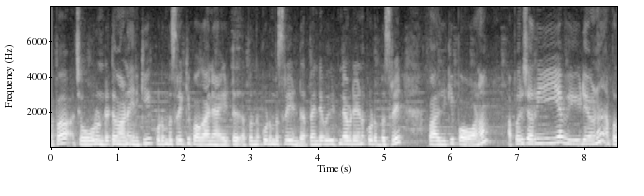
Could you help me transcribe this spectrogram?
അപ്പോൾ ചോറുണ്ടിട്ട് വേണം എനിക്ക് കുടുംബശ്രീക്ക് പോകാനായിട്ട്. അപ്പോൾ ഒന്ന് കുടുംബശ്രീ ഉണ്ട്. അപ്പോൾ എന്റെ വീട്ടിന്റെ അവിടെയാണ് കുടുംബശ്രീ. അപ്പോൾ അതിലേക്ക് പോകണം. അപ്പോൾ ഒരു ചെറിയ വീഡിയോ ആണ്. അപ്പോൾ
